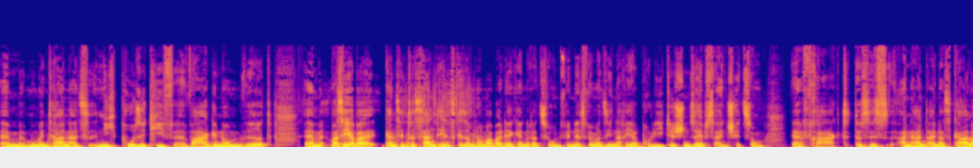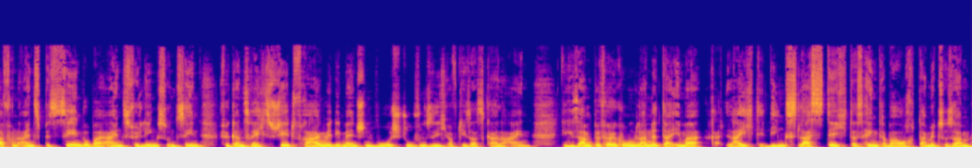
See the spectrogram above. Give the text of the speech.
ähm, momentan als nicht positiv äh, wahrgenommen wird. Ähm, was ich aber ganz interessant insgesamt nochmal bei der Generation finde, ist, wenn man sie nach ihrer politischen Selbsteinschätzung äh, fragt. Das ist anhand einer Skala von eins bis zehn, wobei eins für links und zehn für ganz rechts steht, fragen wir die Menschen, wo stufen sie sich auf dieser Skala ein. Die Gesamtbevölkerung landet da immer leicht linkslastig. Das hängt aber auch damit zusammen,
